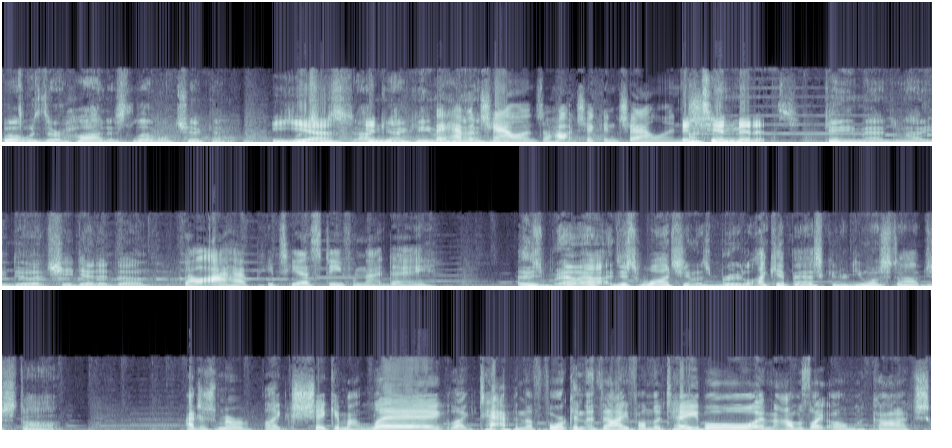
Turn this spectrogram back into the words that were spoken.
Well, it was their hottest level chicken. which Yeah, is- I, in- can't- I can't They have a challenge, a hot chicken challenge. In 10 minutes. Can't imagine how you do it. She did it, though. Y'all, I have PTSD from that day. It was uh, just watching it was brutal. I kept asking her, "Do you want to stop? Just stop." I just remember like shaking my leg, like tapping the fork and the knife on the table, and I was like, "Oh my god!" I just,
